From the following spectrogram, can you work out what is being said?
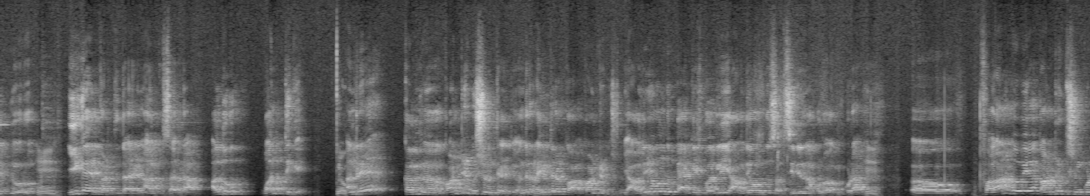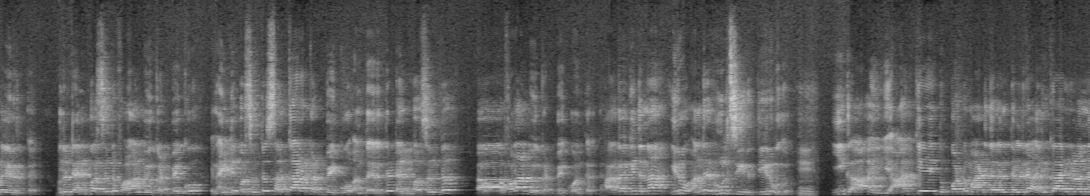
ಎಂಟುನೂರು. ಈಗ ಏನ್ ಕಟ್ತಿದ್ದಾರೆ ನಾಲ್ಕು ಸಾವಿರ. ಅದು ವಂತಿಗೆ ಅಂದ್ರೆ ಕಾಂಟ್ರಿಬ್ಯೂಷನ್ ಅಂತ ಹೇಳ್ತೀವಿ. ಅಂದ್ರೆ ರೈತರ ಕಾಂಟ್ರಿಬ್ಯೂಷನ್ ಯಾವುದೇ ಒಂದು ಪ್ಯಾಕೇಜ್ ಬರಲಿ ಯಾವುದೇ ಒಂದು ಸಬ್ಸಿಡಿನ ಕೊಡುವಾಗ ಕೂಡ ಫಲಾನುಭವಿಯ ಕಾಂಟ್ರಿಬ್ಯೂಷನ್ ಕೂಡ ಇರುತ್ತೆ. ಒಂದು ಟೆನ್ ಪರ್ಸೆಂಟ್ ಫಲಾನುಭವಿ ಕಟ್ಟಬೇಕು ನೈಂಟಿ ಪರ್ಸೆಂಟ್ ಸರ್ಕಾರ ಕಟ್ಟಬೇಕು ಅಂತ ಇರುತ್ತೆ ಟೆನ್ ಪರ್ಸೆಂಟ್ ಫಲಾನುಭವಿ ಕಟ್ಟಬೇಕು ಅಂತ ಇರುತ್ತೆ. ಹಾಗಾಗಿ ಇದನ್ನ ಇರುವ ಅಂದ್ರೆ ರೂಲ್ಸ್ ಈ ರೀತಿ ಇರುವುದು. ಈಗ ಯಾಕೆ ದುಪ್ಪಟ್ಟು ಮಾಡಿದ್ದಾರೆ ಅಂತ ಹೇಳಿದ್ರೆ ಅಧಿಕಾರಿಗಳನ್ನ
